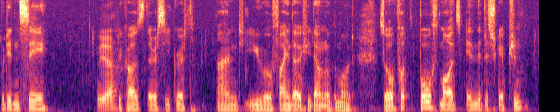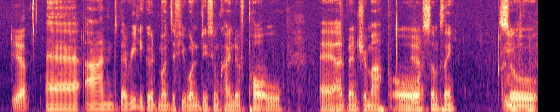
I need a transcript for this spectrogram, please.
we didn't say Yeah? because they're a secret, and you will find out if you download the mod. So I'll put both mods in the description. Yeah? Uh, and they're really good mods if you want to do some kind of portal uh, adventure map or Yeah. something. So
